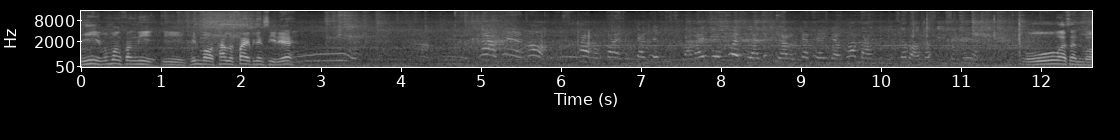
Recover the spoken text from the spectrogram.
นี่มามองฟังนี่นี่เห็นบ่ทางรถไฟเป็นจังซี่เด้หน้าแม่เนาะข้ามรถไฟน้องจันเห็นมาได้บ่เคยเบื่อจักเทื่อน้องจันเห็นอย่างว่านางอยู่ตลอด24ชั่วโมงโอ้ว่าซั่นบ่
